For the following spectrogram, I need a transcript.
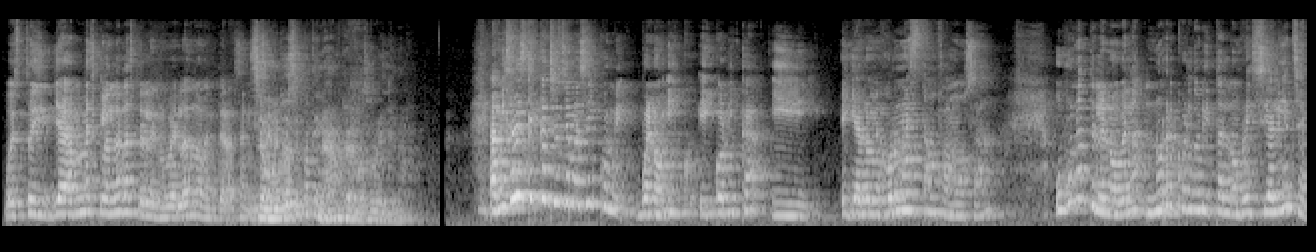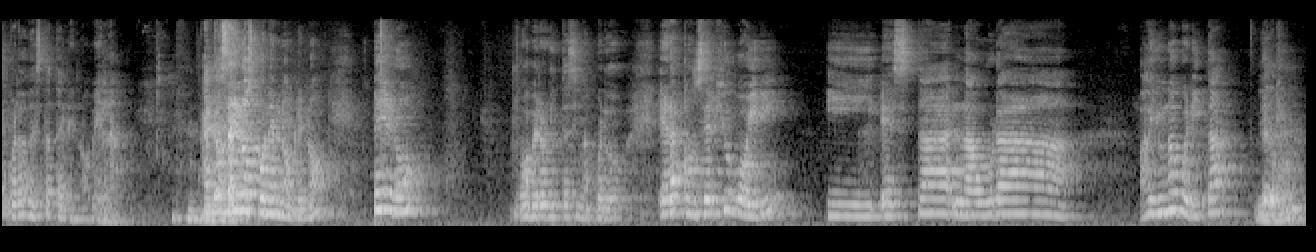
O estoy ya mezclando las telenovelas noventeras en Según yo sí patinaban, pero no sobre hielo. A mí, ¿sabes qué canción se me hace icónica? Bueno, ic- icónica y, y a lo mejor no es tan famosa. Hubo una telenovela, no recuerdo ahorita el nombre, y si alguien se acuerda de esta telenovela. Ay, pues ahí nos pone el nombre, ¿no? Pero, o a ver ahorita si me acuerdo, era con Sergio Goyri y esta Laura, hay una güerita. León,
